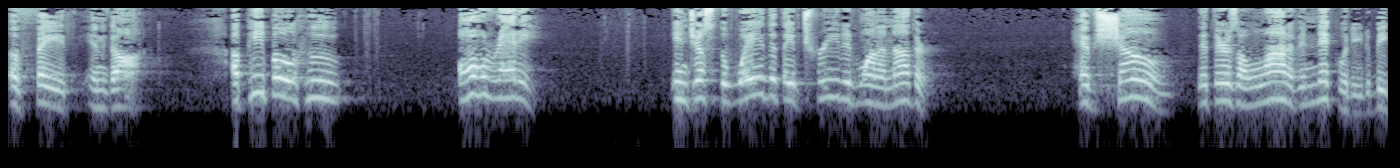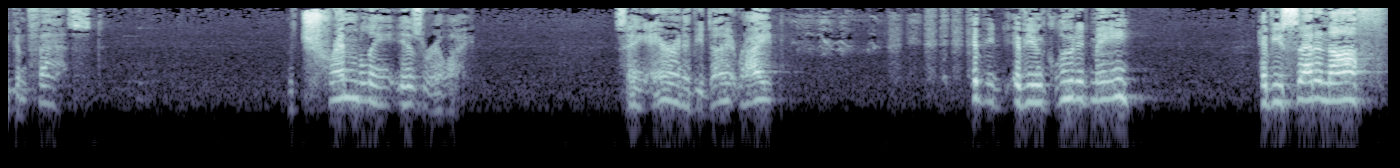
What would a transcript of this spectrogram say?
of faith in God. A people who already, in just the way that they've treated one another, have shown that there's a lot of iniquity to be confessed. The trembling Israelite saying, Aaron, have you done it right? Have you, have you included me? Have you said enough?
